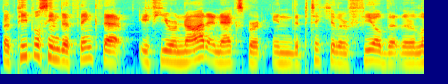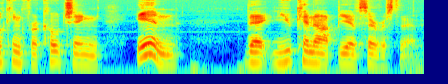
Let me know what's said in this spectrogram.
But people seem to think that if you're not an expert in the particular field that they're looking for coaching in, that you cannot be of service to them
